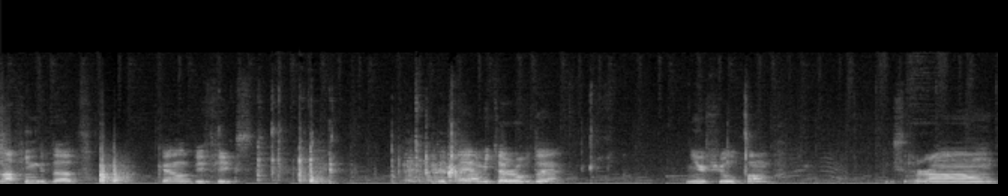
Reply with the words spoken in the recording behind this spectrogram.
nothing that cannot be fixed. The diameter of the new fuel pump is around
